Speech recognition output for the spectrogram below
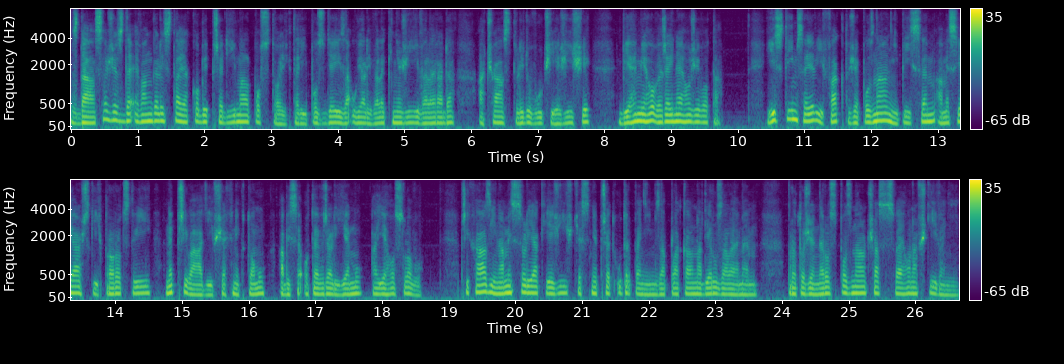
Zdá se, že zde evangelista jakoby předjímal postoj, který později zaujali velekněží, velerada a část lidu vůči Ježíši během jeho veřejného života. Jistým se jeví fakt, že poznání písem a mesiářských proroctví nepřivádí všechny k tomu, aby se otevřeli jemu a jeho slovu. Přichází na mysl, jak Ježíš těsně před utrpením zaplakal nad Jeruzalémem, protože nerozpoznal čas svého navštívení.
